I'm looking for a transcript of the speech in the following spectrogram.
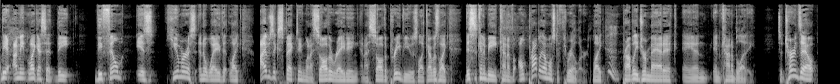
But yeah, I mean, like I said, the the film is humorous in a way that like I was expecting when I saw the rating and I saw the previews, like I was like, this is going to be kind of um, probably almost a thriller, like probably dramatic and and kind of bloody. So it turns out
